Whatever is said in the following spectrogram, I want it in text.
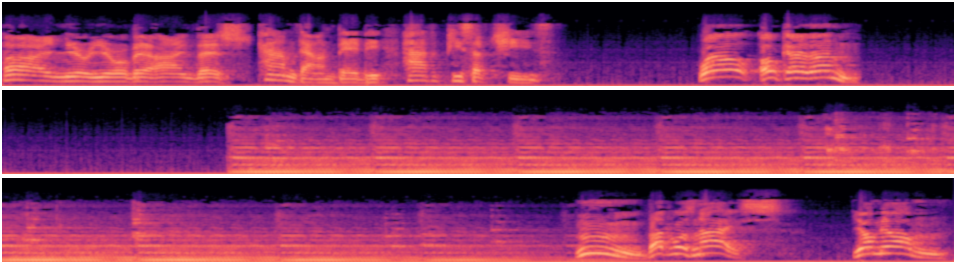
I knew you were behind this. Calm down, baby. Have a piece of cheese. Well, okay then. Mmm, that was nice. Yum yum.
